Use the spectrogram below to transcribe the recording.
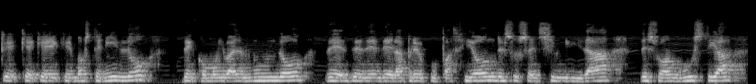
que, que- que- que hemos tenido de cómo iba el mundo, de, de- de- la preocupación, de su sensibilidad, de su angustia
